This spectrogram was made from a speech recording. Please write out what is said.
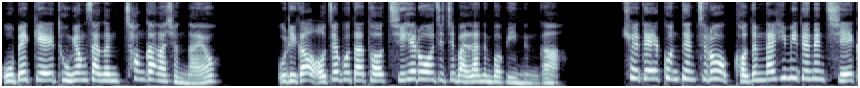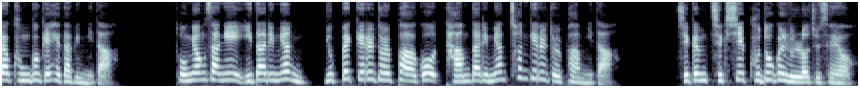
500개의 동영상은 청강하셨나요? 우리가 어제보다 더 지혜로워지지 말라는 법이 있는가? 최대의 콘텐츠로 거듭날 힘이 되는 지혜가 궁극의 해답입니다. 동영상이 이달이면 600개를 돌파하고 다음 달이면 1000개를 돌파합니다. 지금 즉시 구독을 눌러주세요.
